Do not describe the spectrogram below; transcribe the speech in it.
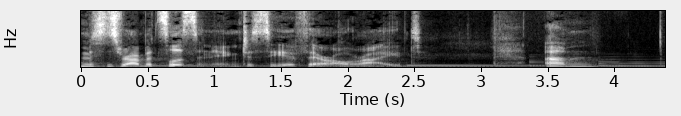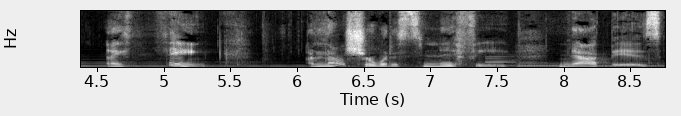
Mrs. Rabbit's listening to see if they're all right. Um, I think, I'm not sure what a sniffy nap is,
